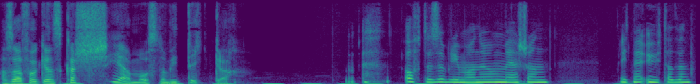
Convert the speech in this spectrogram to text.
Altså, folkens, hva skjer med oss når vi drikker? Ofte så blir man jo mer sånn litt mer utadvendt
